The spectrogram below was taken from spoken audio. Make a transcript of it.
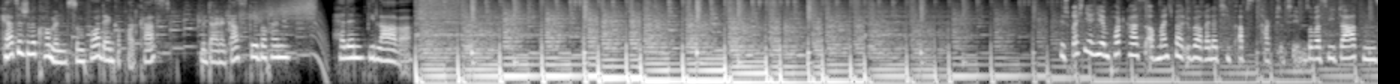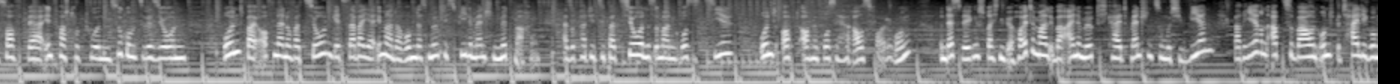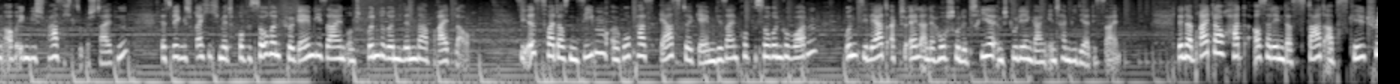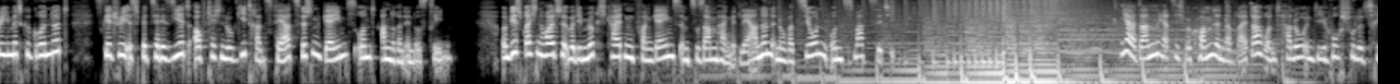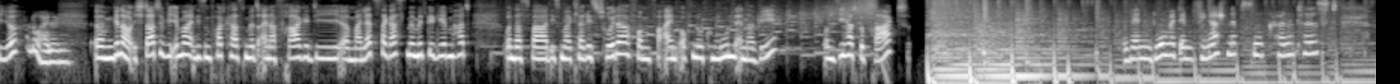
Herzlich willkommen zum Vordenker-Podcast mit deiner Gastgeberin Helen Vilava. Wir sprechen ja hier im Podcast auch manchmal über relativ abstrakte Themen, sowas wie Daten, Software, Infrastrukturen, Zukunftsvisionen. Und bei offener Innovation geht es dabei ja immer darum, dass möglichst viele Menschen mitmachen. Also Partizipation ist immer ein großes Ziel und oft auch eine große Herausforderung. Und deswegen sprechen wir heute mal über eine Möglichkeit, Menschen zu motivieren, Barrieren abzubauen und Beteiligung auch irgendwie spaßig zu gestalten. Deswegen spreche ich mit Professorin für Game Design und Gründerin Linda Breitlauch. Sie ist 2007 Europas erste Game Design Professorin geworden und sie lehrt aktuell an der Hochschule Trier im Studiengang Intermedia Design. Linda Breitlauch hat außerdem das Startup Skilltree mitgegründet. Skilltree ist spezialisiert auf Technologietransfer zwischen Games und anderen Industrien. Und wir sprechen heute über die Möglichkeiten von Games im Zusammenhang mit Lernen, Innovationen und Smart City. Ja, dann herzlich willkommen, Linda Breitlauch und hallo in die Hochschule Trier. Hallo, Helen. Ähm, genau, ich starte wie immer in diesem Podcast mit einer Frage, die äh, mein letzter Gast mir mitgegeben hat. Und das war diesmal Clarice Schröder vom Verein Offene Kommunen NRW. Und sie hat gefragt, wenn du mit dem Finger schnipsen könntest,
